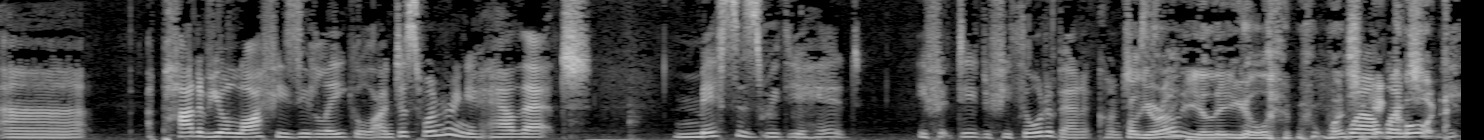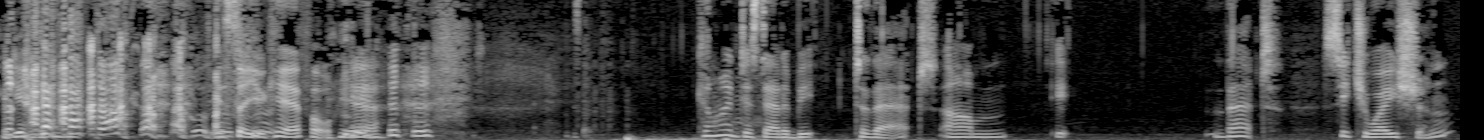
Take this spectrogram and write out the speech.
uh, a part of your life is illegal. I'm just wondering how that messes with your head. If it did, if you thought about it consciously. Well, you're only illegal once Well, you get once you- caught. yeah. so you're careful. Yeah. Can I just add a bit to that? Um, it, that situation,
